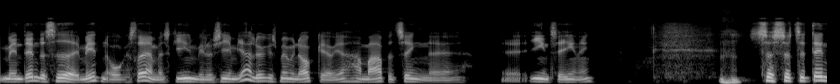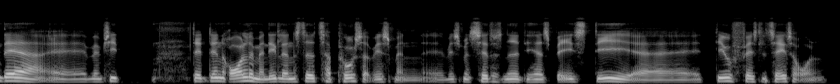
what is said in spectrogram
Men den, der sidder i midten og orkestrerer maskinen, vil jo sige, at jeg har lykkes med min opgave. Jeg har mappet tingene øh, en til en. Ikke? Mm-hmm. Så, så, så den der, øh, hvad sige, den, den rolle, man et eller andet sted tager på sig, hvis man, øh, hvis man sætter sig ned i det her space, det er, det er jo facilitatorrollen.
